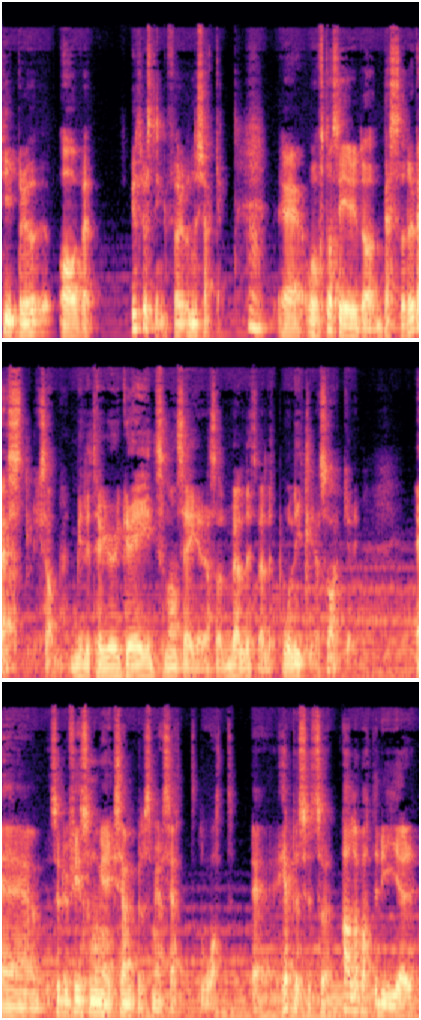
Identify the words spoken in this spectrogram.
typer av utrustning för att undersöka. Mm. Eh, och oftast är det då bäst och det bäst. Liksom. Military grade som man säger, alltså väldigt, väldigt pålitliga saker. Eh, så det finns så många exempel som jag har sett då att eh, helt plötsligt så alla batterier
